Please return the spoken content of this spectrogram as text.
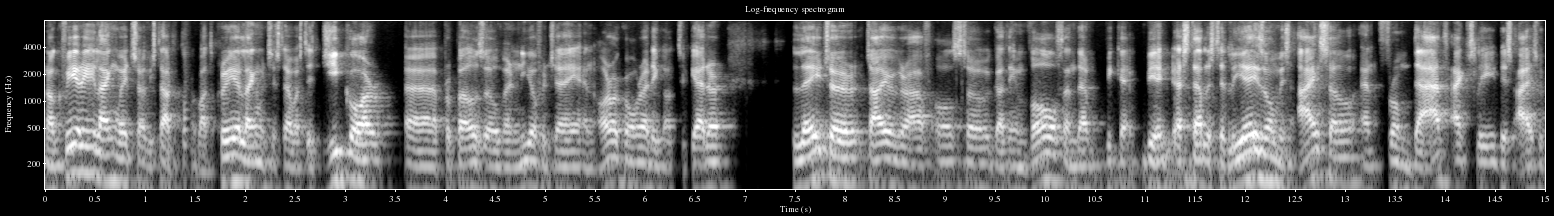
no query language. So we started to talk about query languages. There was the GCore uh, proposal where Neo4j and Oracle already got together. Later, TigerGraph also got involved and then became, we established a liaison with ISO. And from that, actually, this ISO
